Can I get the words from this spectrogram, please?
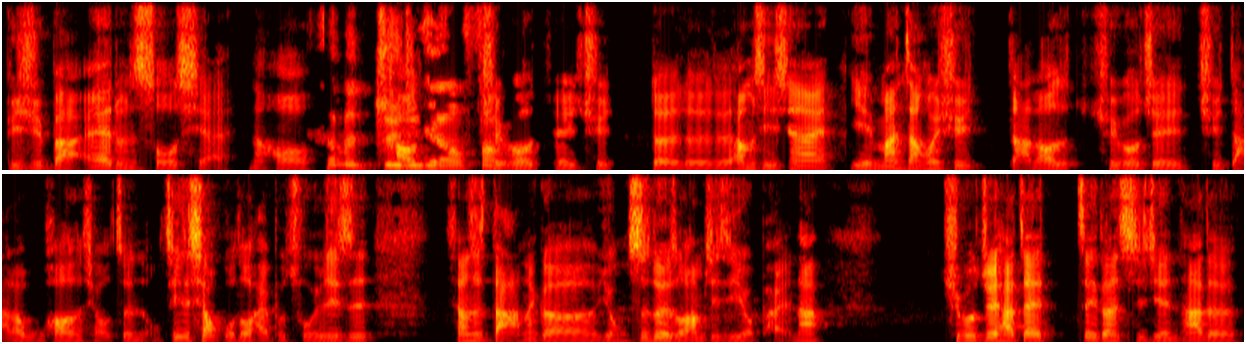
必须把 Adams 收起来，然后他们最近要放 Triple J 去，对对对，他们其实现在也蛮常会去打到 Triple J 去打到五号的小阵容，其实效果都还不错，尤其是。像是打那个勇士对手，他们其实也有拍。那 Triple J 他在这段时间，他的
